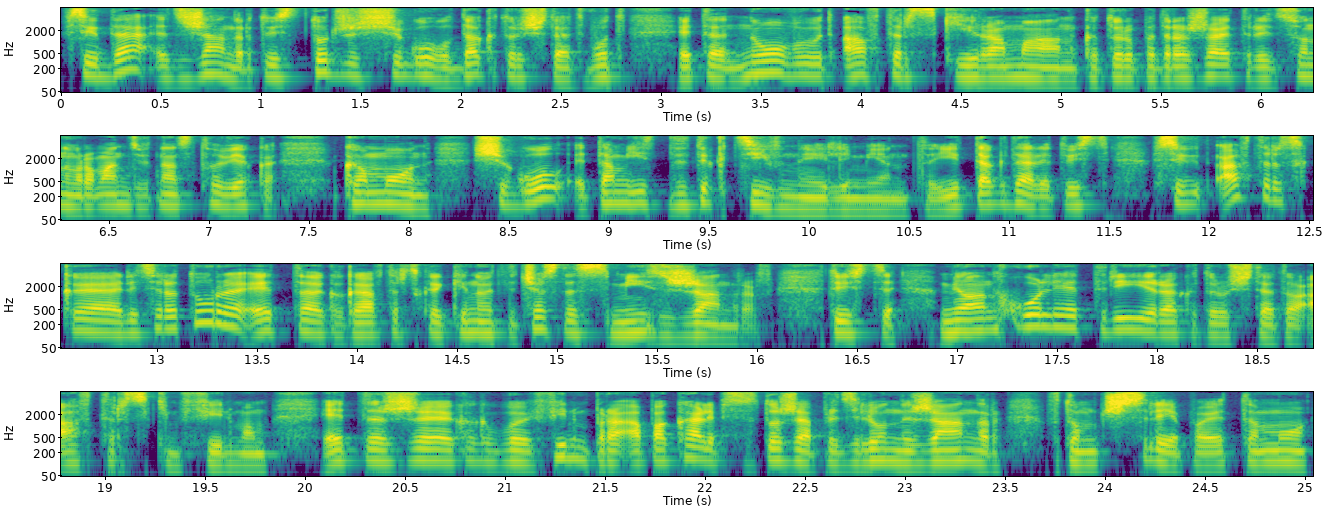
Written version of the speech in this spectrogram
всегда это жанр, то есть тот же Щегол, да, который считает, вот это новый вот авторский роман, который подражает традиционным романам 19 века. Come on, Щегол, э, там есть детективные элементы и так далее. То есть всег- авторская литература, это, как авторское кино, это часто смесь жанров. То есть «Меланхолия Триера», который считают авторским фильмом, это же как бы фильм про апокалипсис, тоже определенный жанр в том числе, поэтому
